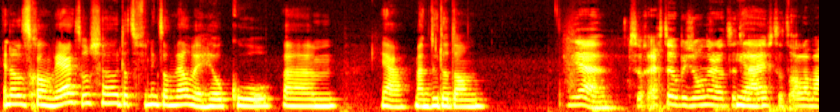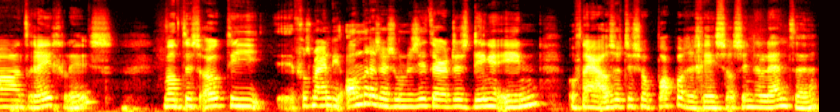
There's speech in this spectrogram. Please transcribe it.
En dat het gewoon werkt of zo. Dat vind ik dan wel weer heel cool. Um, ja, maar ik doe dat dan ja, het is toch echt heel bijzonder dat het lijf dat allemaal aan het regelen is. Want dus ook die, volgens mij in die andere seizoenen zitten er dus dingen in. Of nou ja, als het dus zo papperig is als in de lente.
